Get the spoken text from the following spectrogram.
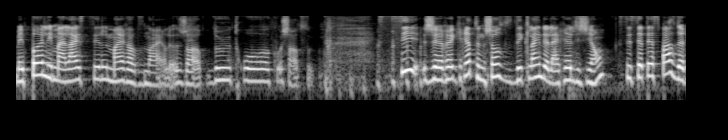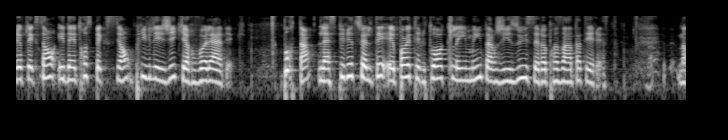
Mais pas les malaises style mère ordinaire, là, genre deux, trois couches en dessous. Si je regrette une chose du déclin de la religion, c'est cet espace de réflexion et d'introspection privilégié qui a revolé avec. Pourtant, la spiritualité n'est pas un territoire claimé par Jésus et ses représentants terrestres. Non.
